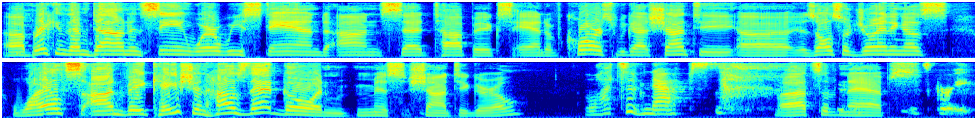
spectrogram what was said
Uh, breaking them down and seeing where we stand on said topics. And of course, we got Shanti uh, is also joining us whilst on vacation. How's that going, Miss Shanti girl? Lots of naps. Lots of naps. it's great.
